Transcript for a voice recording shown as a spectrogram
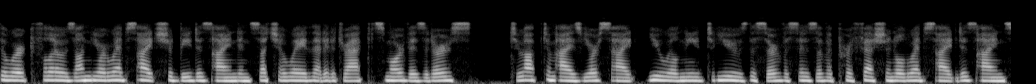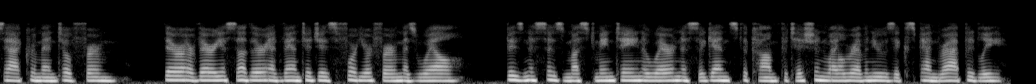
The workflows on your website should be designed in such a way that it attracts more visitors. To optimize your site, you will need to use the services of a professional website design Sacramento firm. There are various other advantages for your firm as well. Businesses must maintain awareness against the competition while revenues expand rapidly.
